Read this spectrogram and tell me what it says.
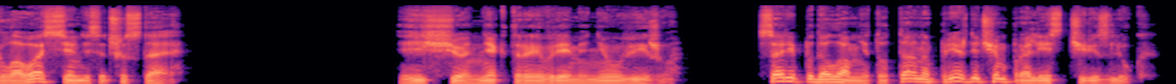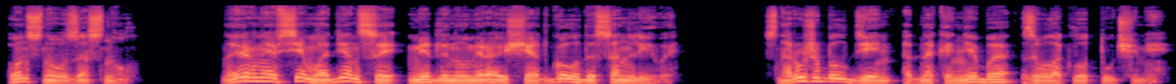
Глава 76. Еще некоторое время не увижу. Сари подала мне Тотана, прежде чем пролезть через люк. Он снова заснул. Наверное, все младенцы, медленно умирающие от голода, сонливы. Снаружи был день, однако небо заволокло тучами.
